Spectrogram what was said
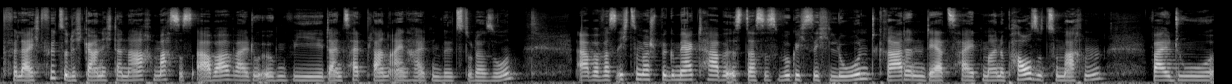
Vielleicht fühlst du dich gar nicht danach, machst es aber, weil du irgendwie deinen Zeitplan einhalten willst oder so. Aber was ich zum Beispiel gemerkt habe, ist, dass es wirklich sich lohnt, gerade in der Zeit mal eine Pause zu machen, weil du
